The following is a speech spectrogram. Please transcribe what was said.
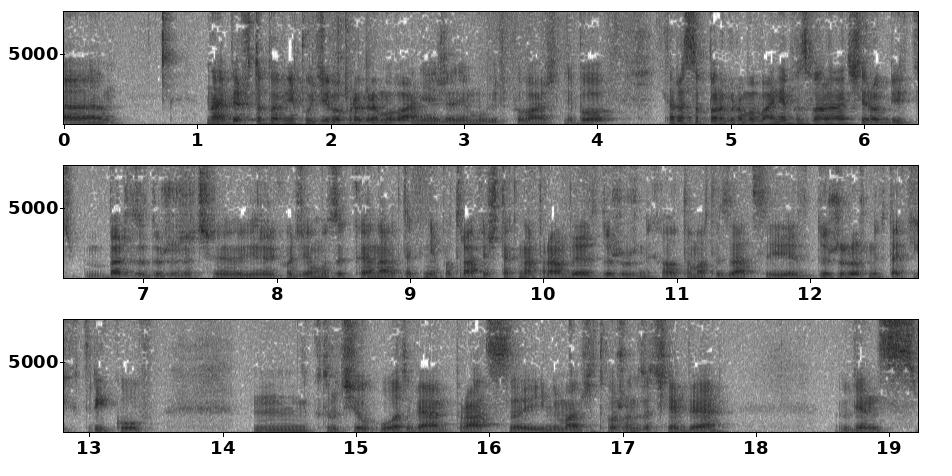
e, najpierw to pewnie pójdzie w oprogramowanie, jeżeli mówić poważnie, bo teraz oprogramowanie pozwala ci robić bardzo dużo rzeczy, jeżeli chodzi o muzykę, nawet jak nie potrafisz tak naprawdę, jest dużo różnych automatyzacji, jest dużo różnych takich trików, mm, które ci ułatwiają pracę i niemalże tworzą za ciebie, więc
